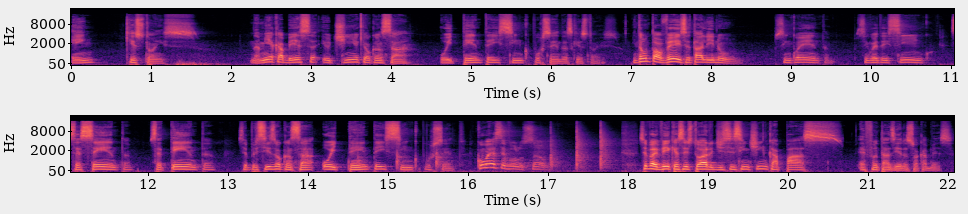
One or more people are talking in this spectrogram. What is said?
em questões. Na minha cabeça, eu tinha que alcançar 85% das questões. Então, talvez você está ali no 50, 55, 60, 70. Você precisa alcançar 85%. Com essa evolução, você vai ver que essa história de se sentir incapaz é fantasia da sua cabeça.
